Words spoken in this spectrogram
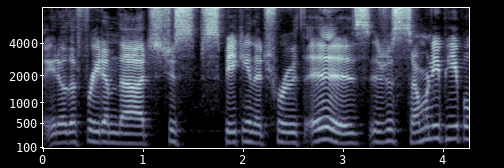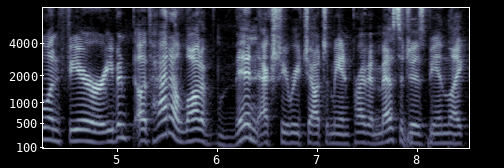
you know the freedom that just speaking the truth is there's just so many people in fear even i've had a lot of men actually reach out to me in private messages being like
